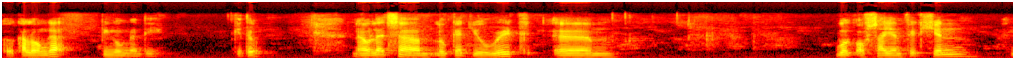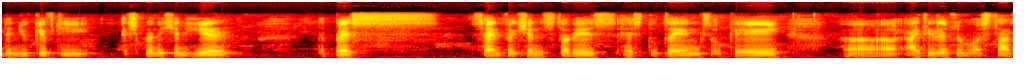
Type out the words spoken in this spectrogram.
Uh, kalau enggak bingung nanti. Gitu. Now let's um, look at your work. Um, work of science fiction. And then you give the explanation here. The best science fiction stories has two things. Okay. Uh, idealism of Star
